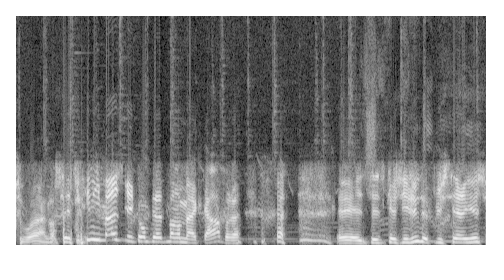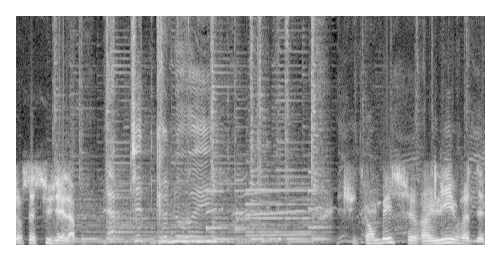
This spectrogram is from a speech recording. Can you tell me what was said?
tu vois. Alors c'est une image qui est complètement macabre. Et c'est ce que j'ai lu de plus sérieux sur ce sujet-là. La petite grenouille. Je suis tombé sur un livre de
